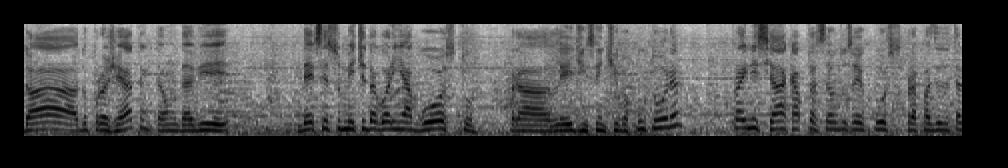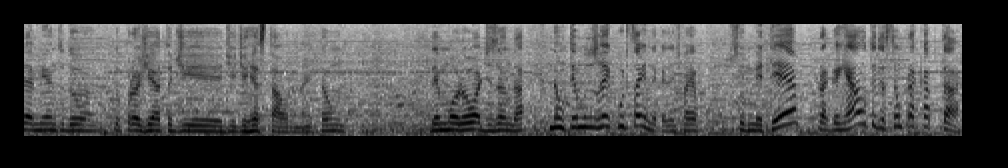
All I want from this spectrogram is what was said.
da, do projeto. Então deve, deve ser submetido agora em agosto para a lei de incentivo à cultura, para iniciar a captação dos recursos para fazer o detalhamento do, do projeto de, de, de restauro. Né? Então demorou a desandar. Não temos os recursos ainda, que a gente vai submeter para ganhar autorização para captar.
